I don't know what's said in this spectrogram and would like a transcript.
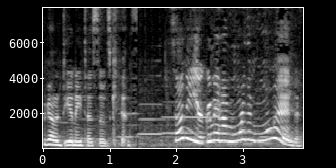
We got to DNA test those kids. Sunny, you're going to have more than one.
